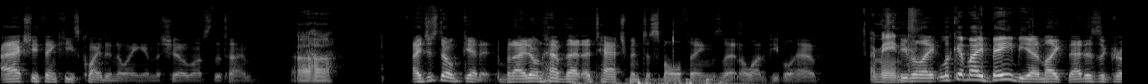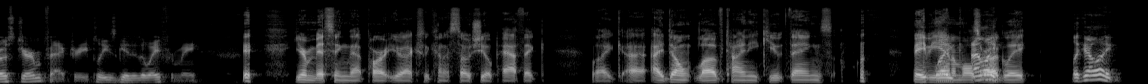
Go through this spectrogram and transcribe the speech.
I actually think he's quite annoying in the show most of the time. Uh huh. I just don't get it. But I don't have that attachment to small things that a lot of people have. I mean, People are like, "Look at my baby." I'm like, "That is a gross germ factory. Please get it away from me." you're missing that part. You're actually kind of sociopathic. Like, I, I don't love tiny, cute things. Baby Like, animals I are like- ugly. Like I like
